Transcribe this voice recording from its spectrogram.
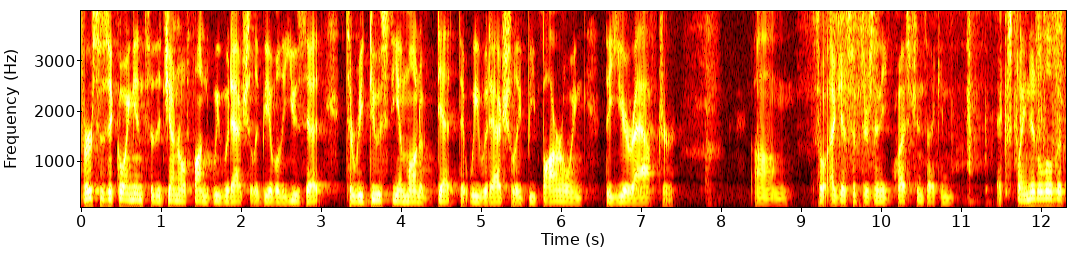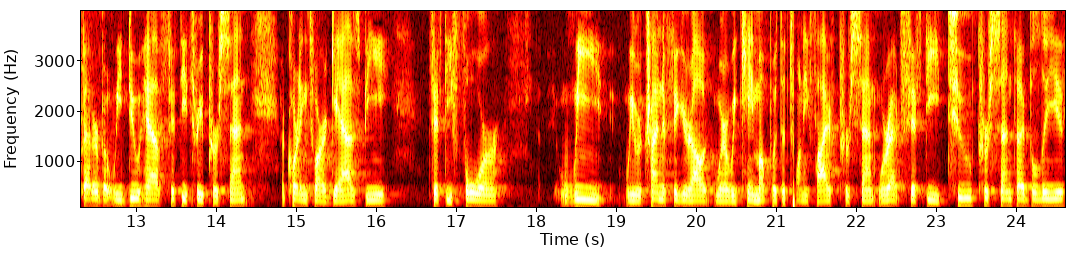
versus it going into the general fund, we would actually be able to use that to reduce the amount of debt that we would actually be borrowing the year after. Um, So I guess if there's any questions, I can explain it a little bit better, but we do have fifty-three percent, according to our GASB, fifty-four. We, we were trying to figure out where we came up with the twenty-five percent. We're at fifty-two percent, I believe.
